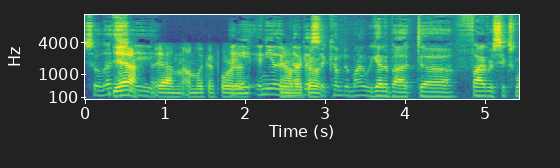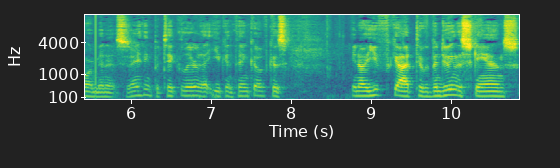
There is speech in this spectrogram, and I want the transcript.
So let's Yeah, see. yeah. I'm, I'm looking forward Any, to. any other how that nuggets that come to mind? We got about uh, five or six more minutes. Is there anything particular that you can think of? Because you know you've got to, we've been doing the scans,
